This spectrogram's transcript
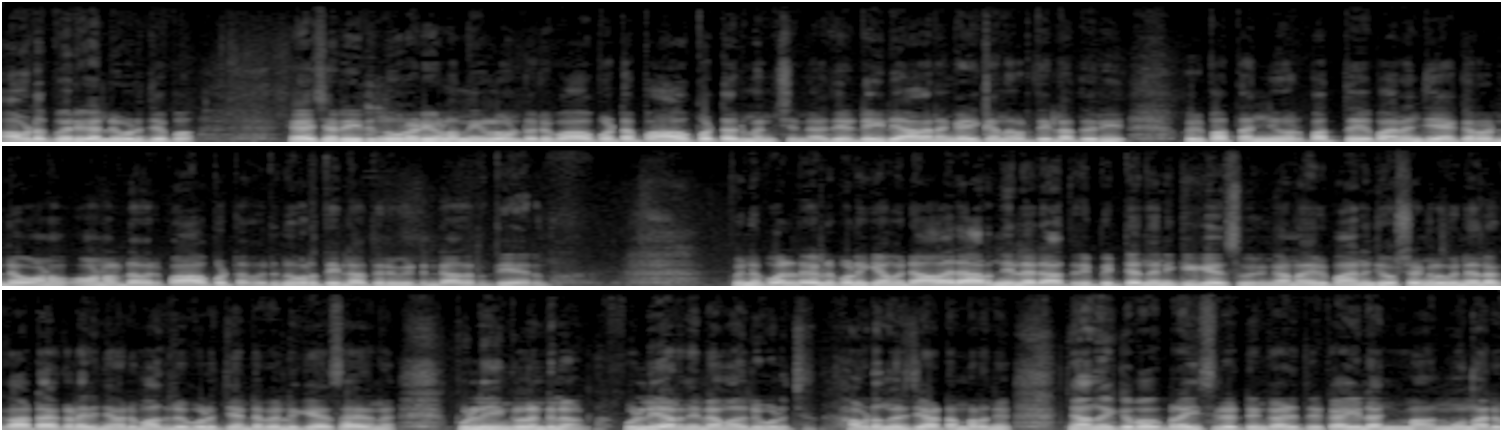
അവിടെ പോയി ഒരു കല്ല് വിളിച്ചപ്പോൾ ഏകദേശം ഒരു ഇരുന്നൂറ് അടിയോളം നീളമുണ്ട്. ഒരു പാവപ്പെട്ട പാവപ്പെട്ട ഒരു മനുഷ്യന്റെ. അത് ഡെയിലി ആഹാരം കഴിക്കാൻ നിവൃത്തിയില്ലാത്ത ഒരു ഒരു പത്തഞ്ഞൂറ് പത്ത് പതിനഞ്ച് ഏക്കറിന്റെ ഓണ ഓണറുണ്ട് അവർ. പാവപ്പെട്ട ഒരു നിവൃത്തിയില്ലാത്തൊരു വീട്ടിന്റെ അതിർത്തിയായിരുന്നു. പിന്നെ പള്ളി പൊളിക്കാൻ പറ്റും. അവരറിഞ്ഞില്ല രാത്രി. പിറ്റേന്ന് എനിക്ക് കേസ് വരും. കാരണം ഒരു പതിനഞ്ച് വർഷങ്ങൾ പിന്നെ കാട്ടാക്കടയിൽ ഞാൻ ഒരു മതിൽ പൊളിച്ച് എന്റെ പേരിൽ കേസായിരുന്നു പുള്ളി ഇംഗ്ലണ്ടിലാണ്. പുള്ളി അറിഞ്ഞില്ല മതിൽ പൊളിച്ചത് അവിടെ നിന്ന് ഒരു ചേട്ടൻ പറഞ്ഞു ഞാൻ നോക്കിയപ്പോൾ ബ്രേസ്ലെറ്റും കഴുത്തിൽ കയ്യിൽ അഞ്ച് മൂന്നാൽ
